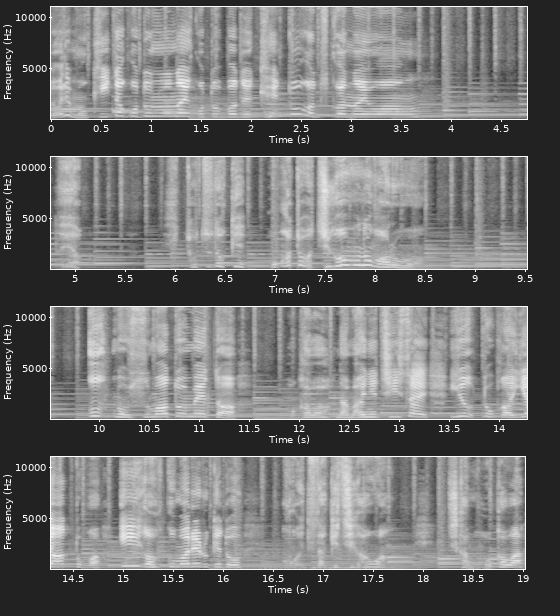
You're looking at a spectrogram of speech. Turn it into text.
どれも聞いたことのない言葉で見当がつかないわん。いや一つだけ他とは違うものがあるわん「う」のスマートメーター他は名前に小さい「ゆ」とか「や」とか「い」が含まれるけどこいつだけ違うわん。しかも他は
